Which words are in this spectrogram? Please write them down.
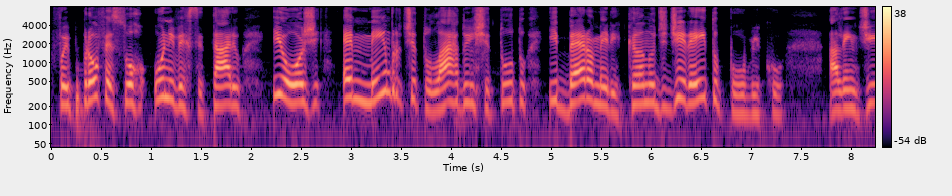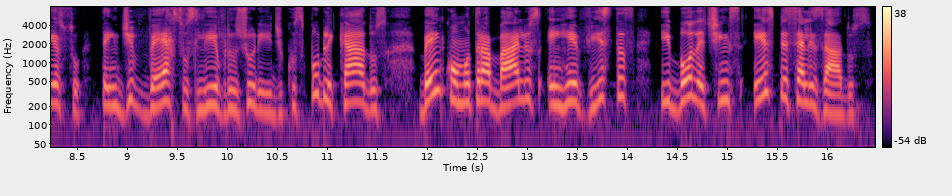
foi professor universitário e hoje é membro titular do Instituto Ibero-Americano de Direito Público. Além disso, tem diversos livros jurídicos publicados, bem como trabalhos em revistas e boletins especializados.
